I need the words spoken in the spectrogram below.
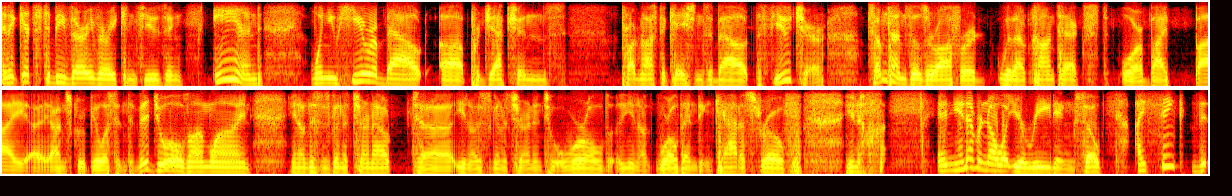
And it gets to be very, very confusing. And when you hear about uh, projections, prognostications about the future, sometimes those are offered without context or by by uh, unscrupulous individuals online. You know, this is going to turn out, to, you know, this is going to turn into a world, you know, world-ending catastrophe. You know, and you never know what you're reading. So I think that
